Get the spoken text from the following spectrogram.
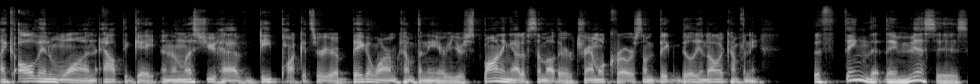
like all in one out the gate. And unless you have deep pockets or you're a big alarm company or you're spawning out of some other Trammell Crow or some big billion dollar company, the thing that they miss is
